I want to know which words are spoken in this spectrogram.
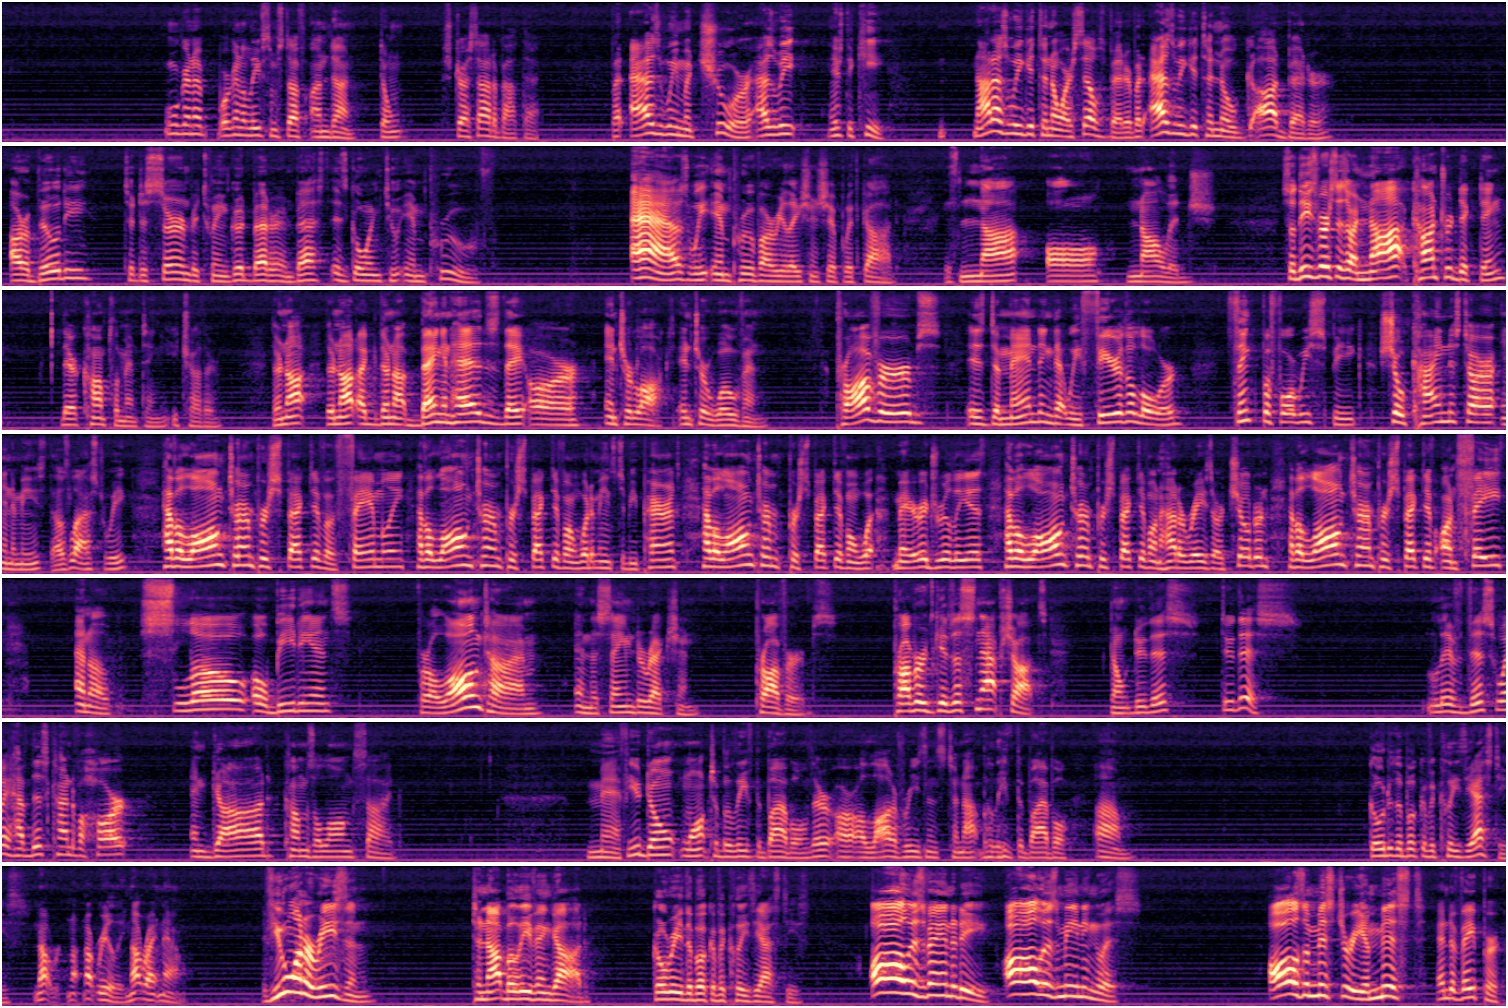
We're going to we're going to leave some stuff undone. Don't stress out about that. But as we mature, as we, here's the key not as we get to know ourselves better, but as we get to know God better, our ability to discern between good, better, and best is going to improve as we improve our relationship with God. It's not all knowledge. So these verses are not contradicting, they're complementing each other. They're not, they're not, uh, they're not banging heads, they are interlocked, interwoven. Proverbs is demanding that we fear the Lord, think before we speak, show kindness to our enemies, that was last week, have a long term perspective of family, have a long term perspective on what it means to be parents, have a long term perspective on what marriage really is, have a long term perspective on how to raise our children, have a long term perspective on faith and a slow obedience for a long time in the same direction. Proverbs. Proverbs gives us snapshots. Don't do this, do this. Live this way, have this kind of a heart, and God comes alongside. Man, if you don't want to believe the Bible, there are a lot of reasons to not believe the Bible. Um, go to the book of Ecclesiastes. Not, not, not really, not right now. If you want a reason to not believe in God, go read the book of Ecclesiastes. All is vanity, all is meaningless, all is a mystery, a mist, and a vapor.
